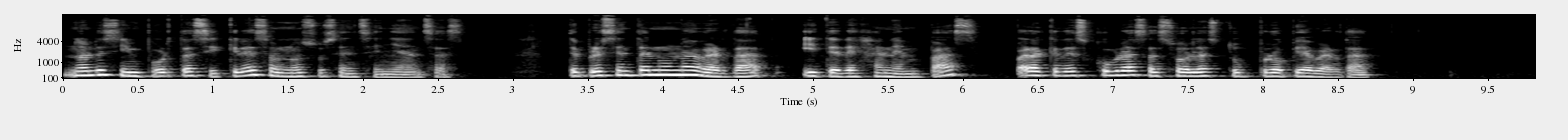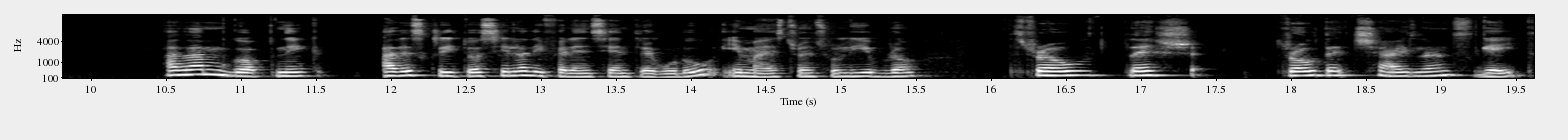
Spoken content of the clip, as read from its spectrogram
no les importa si crees o no sus enseñanzas. Te presentan una verdad y te dejan en paz para que descubras a solas tu propia verdad. Adam Gopnik ha descrito así la diferencia entre gurú y maestro en su libro Through the, the Children's Gate,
